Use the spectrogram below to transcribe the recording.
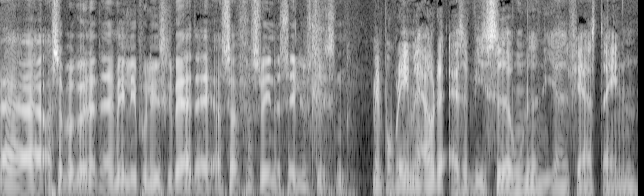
Uh, og så begynder den almindelige politiske hverdag, og så forsvinder selvjustitsen. Men problemet er jo, at altså, vi sidder 179 derinde,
